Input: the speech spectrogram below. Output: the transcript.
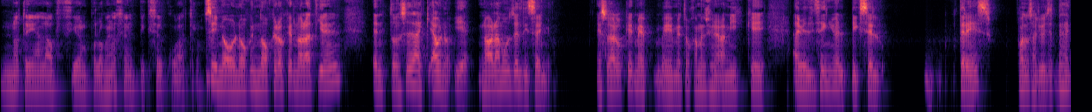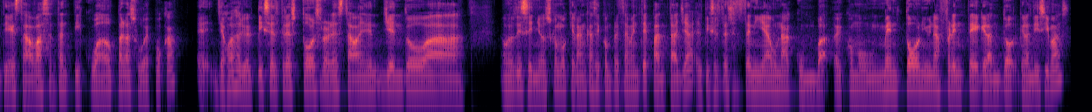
no tenían la opción, por lo menos en el Pixel 4. Sí, no, no, no creo que no la tienen. Entonces aquí, ah, bueno, y no hablamos del diseño. Eso es algo que me, me, toca mencionar a mí, que a el diseño del Pixel 3, cuando salió, yo me sentía que estaba bastante anticuado para su época. Eh, ya cuando salió el Pixel 3, todos los celulares estaban yendo a, unos diseños como que eran casi completamente pantalla. El Pixel 3 tenía una cumba, eh, como un mentón y una frente grandísimas.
